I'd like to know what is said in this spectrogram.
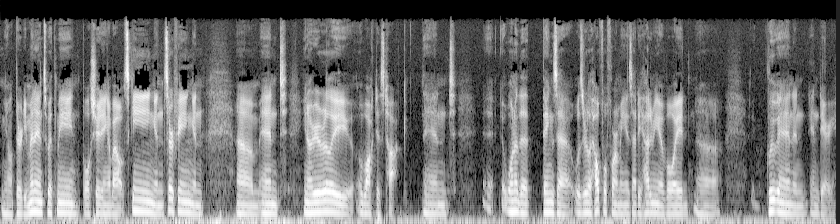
you know, 30 minutes with me bullshitting about skiing and surfing and um, and you know, he really walked his talk. And uh, one of the things that was really helpful for me is that he had me avoid uh, gluten and, and dairy.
